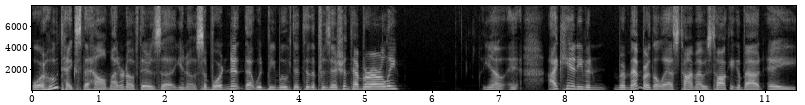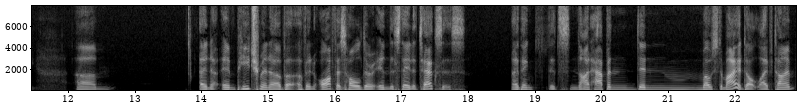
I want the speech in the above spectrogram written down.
or who takes the helm. I don't know if there's a you know subordinate that would be moved into the position temporarily. You know, eh, I can't even remember the last time I was talking about a um, an impeachment of a, of an office holder in the state of Texas. I think it's not happened in most of my adult lifetime.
